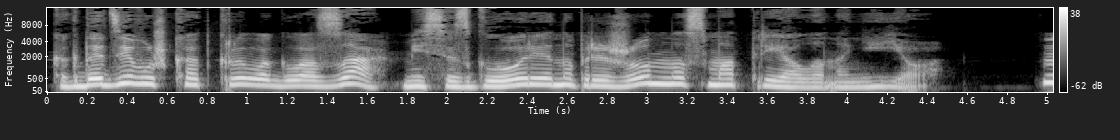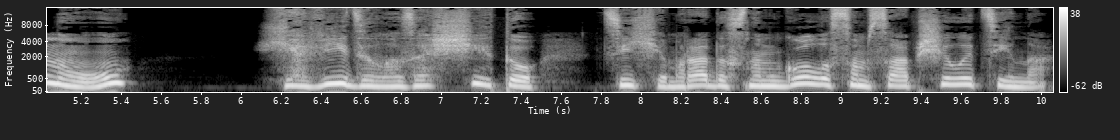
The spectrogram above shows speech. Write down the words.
Когда девушка открыла глаза, миссис Глория напряженно смотрела на нее. «Ну?» «Я видела защиту!» — тихим радостным голосом сообщила Тина.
